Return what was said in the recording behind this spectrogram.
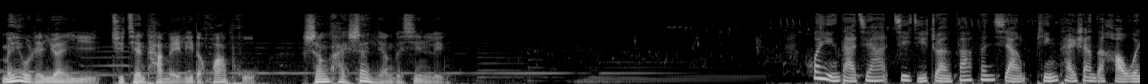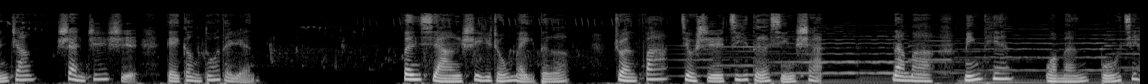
没有人愿意去践踏美丽的花圃，伤害善良的心灵。欢迎大家积极转发分享平台上的好文章、善知识给更多的人。分享是一种美德，转发就是积德行善。那么，明天我们不见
